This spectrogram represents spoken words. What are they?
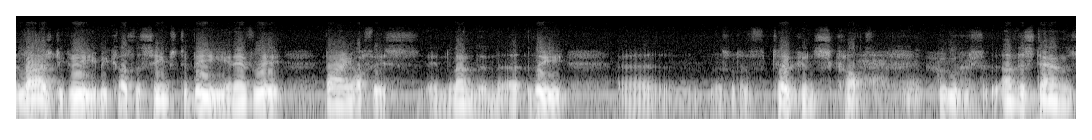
large degree because there seems to be in every buying office in London uh, the, uh, the sort of token Scot who understands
